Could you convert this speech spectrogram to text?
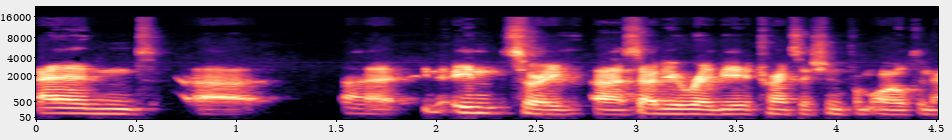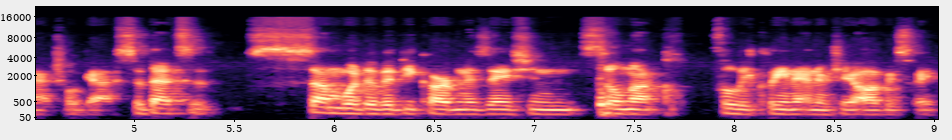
and uh, uh, in, in, sorry, uh, Saudi Arabia transitioned from oil to natural gas. So that's a, somewhat of a decarbonization, still not fully clean energy, obviously.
